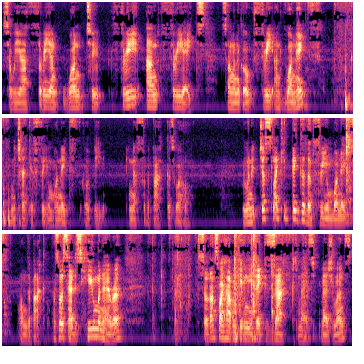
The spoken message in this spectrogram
So we are three and one, two, three and three eighths. So I'm going to go three and one eighth. Let me check if three and one eighth would be enough for the back as well. We want it just slightly bigger than three and one eighth on the back. That's what I said, it's human error. So that's why I haven't given you the exact me measurements.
